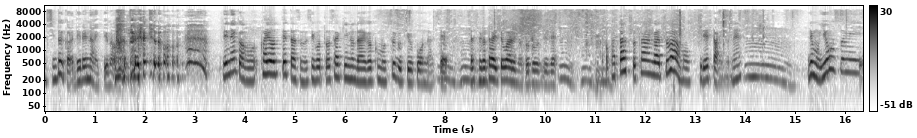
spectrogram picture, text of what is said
しんどいから出れないっていうのはあったんやけどでなんかもう通ってたその仕事先の大学もすぐ休校になって、私が体調悪いのと同時で、うんパタッと3月はもう切れたいのね。でも様子見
